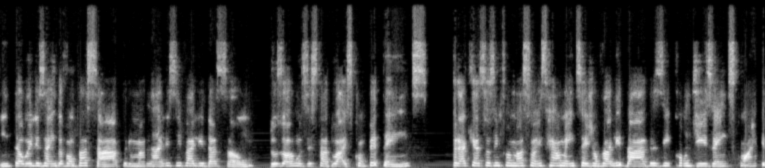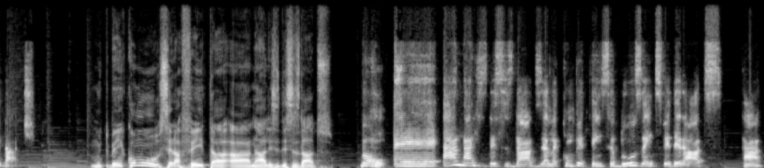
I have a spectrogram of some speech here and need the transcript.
Então, eles ainda vão passar por uma análise e validação dos órgãos estaduais competentes para que essas informações realmente sejam validadas e condizentes com a realidade. Muito bem. Como será feita a análise desses dados? Bom, é, a análise desses dados ela é competência dos entes federados, tá?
